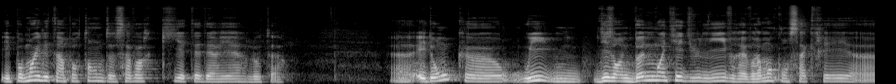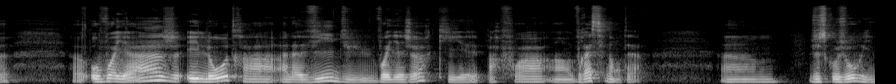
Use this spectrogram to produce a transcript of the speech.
et pour moi, il était important de savoir qui était derrière l'auteur. Euh, et donc, oui, une, disons une bonne moitié du livre est vraiment consacrée au voyage, et l'autre à, à, la vie du voyageur, qui est parfois un vrai sédentaire. Jusqu'au jour où il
